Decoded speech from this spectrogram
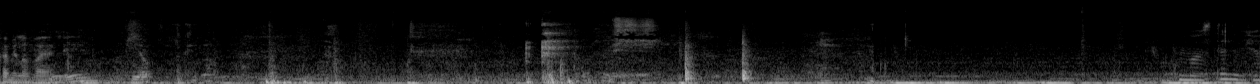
Camila vai ali e eu aqui. Mostra ele já.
